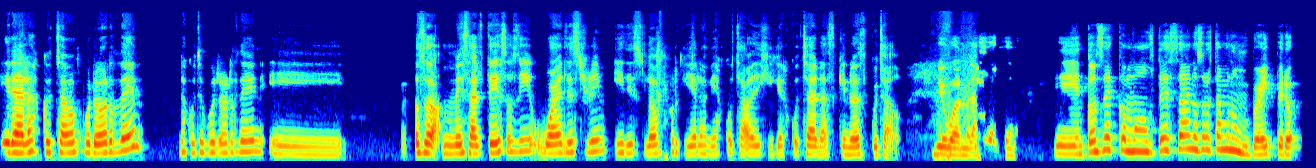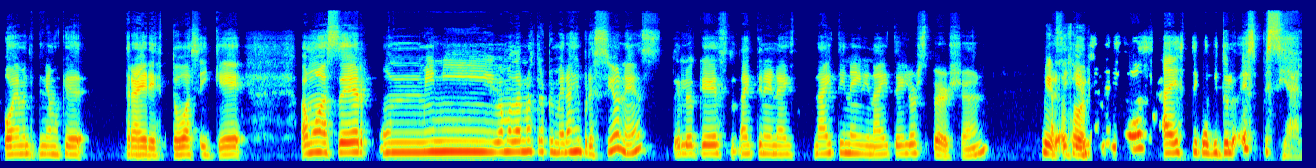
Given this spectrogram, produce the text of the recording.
y nada, las escuchamos por orden. Las escuché por orden y... O sea, me salté eso sí, Wildest Dream y This Love porque ya las había escuchado y dije que escuchar las que no he escuchado. yo igual me la salté. Eh, entonces, como ustedes saben, nosotros estamos en un break, pero obviamente teníamos que traer esto, así que vamos a hacer un mini, vamos a dar nuestras primeras impresiones de lo que es 1999, 1989 Taylor's version. Mira, Así que sobre- bienvenidos a este capítulo especial.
